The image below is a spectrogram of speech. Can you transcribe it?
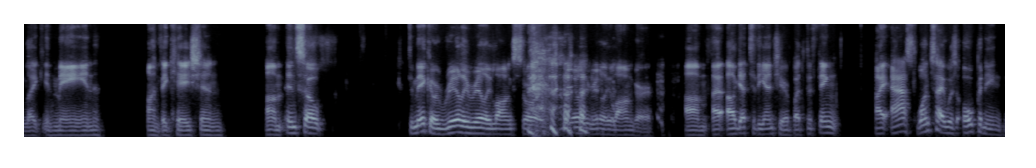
like in Maine on vacation. Um, and so to make a really, really long story, really, really longer, um, I, I'll get to the end here. But the thing I asked once I was opening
